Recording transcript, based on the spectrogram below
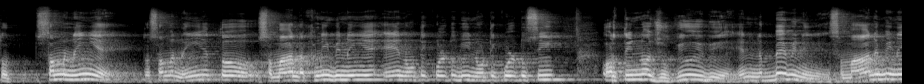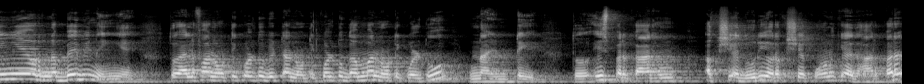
तो सम नहीं है। तो सम नहीं है तो समान रखनी भी नहीं है A not equal to B not equal to C और तीनों झुकी हुई भी है, यानी नब्बे भी नहीं है, समान भी नहीं है और नब्बे भी नहीं है। तो alpha not equal to beta not equal to gamma not equal to ninety तो इस प्रकार हम अक्षय दूरी और अक्षय कोण के आधार पर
